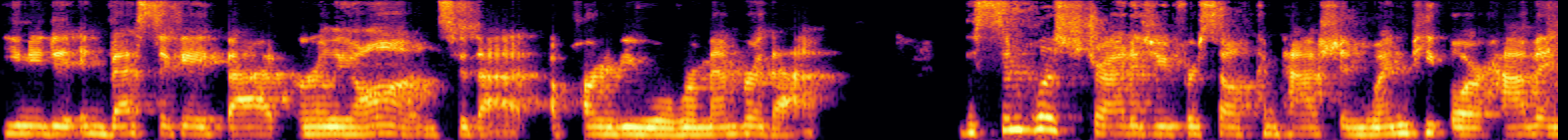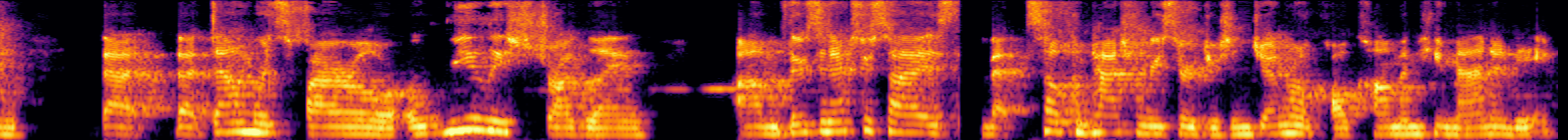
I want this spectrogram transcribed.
you need to investigate that early on so that a part of you will remember that. The simplest strategy for self-compassion when people are having that that downward spiral or, or really struggling um, there's an exercise that self-compassion researchers in general call common humanity.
